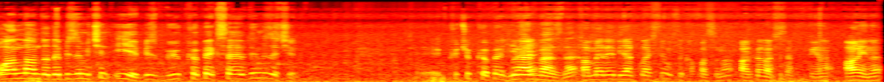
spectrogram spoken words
O anlamda da bizim için iyi. Biz büyük köpek sevdiğimiz için e, küçük köpek Yine vermezler. Kamerayı bir yaklaştırır mısın kafasına? Arkadaşlar yine aynı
